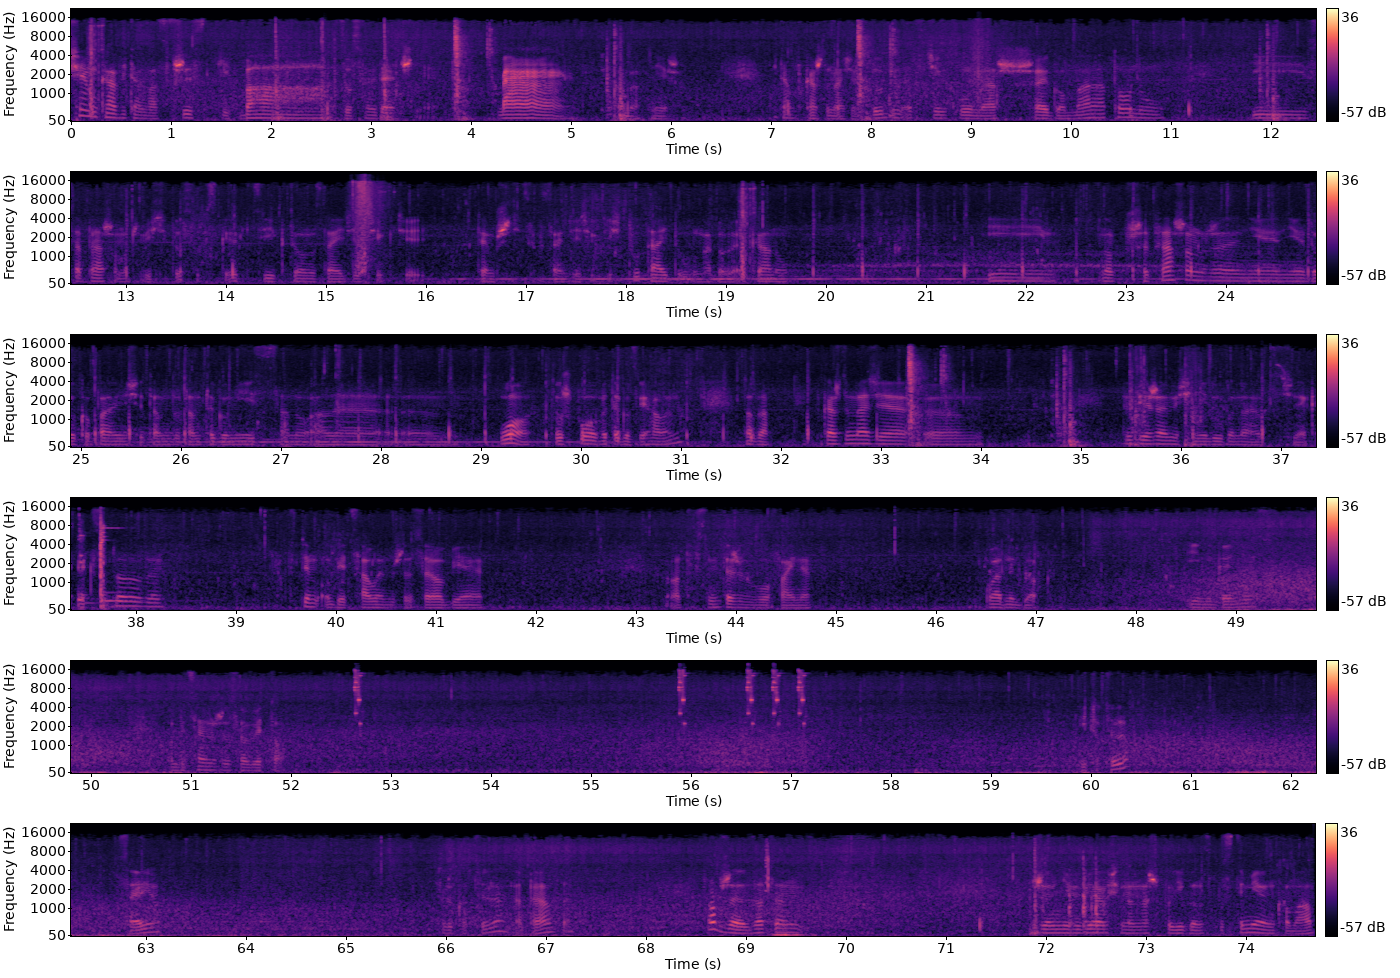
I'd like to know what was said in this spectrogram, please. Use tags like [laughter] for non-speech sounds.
Siemka, witam was wszystkich bardzo serdecznie. Dobra, mniejsza. Witam w każdym razie w drugim odcinku naszego maratonu i zapraszam oczywiście do subskrypcji, którą znajdziecie gdzie ten przycisk znajdziecie gdzieś tutaj, tu na dole ekranu. I no przepraszam, że nie, nie dokopałem się tam do tamtego miejsca, no ale... Ło, to już połowę tego zjechałem. Dobra, w każdym razie em, wybierzemy się niedługo na odcinek eksplorowy. W tym obiecałem, że zrobię... O, to w sumie też by było fajne. Ładny blok. Ingenius. Obiecałem, że zrobię to. I to tyle? Serio? Tylko tyle? Naprawdę? Dobrze, zatem... Żebym nie wybierał się na nasz poligon z pustymi rękoma,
